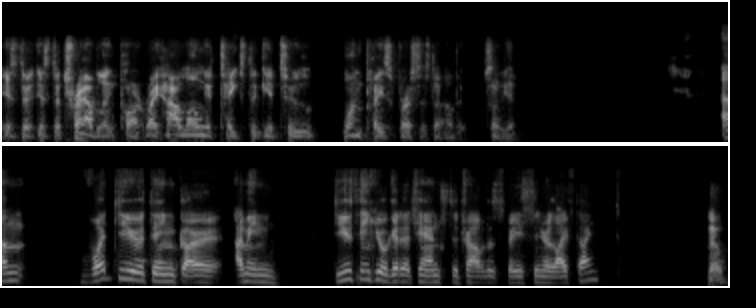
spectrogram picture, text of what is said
is the is the traveling part, right? How long it takes to get to one place versus the other. So yeah. Um, what do you think are? I mean, do you think you'll get a chance to travel to space in your lifetime? No,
